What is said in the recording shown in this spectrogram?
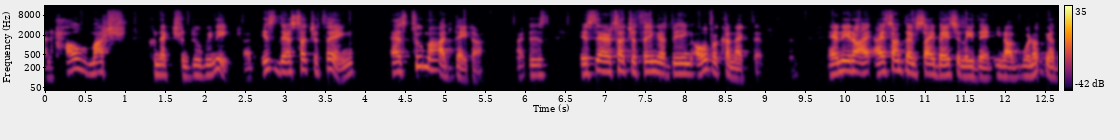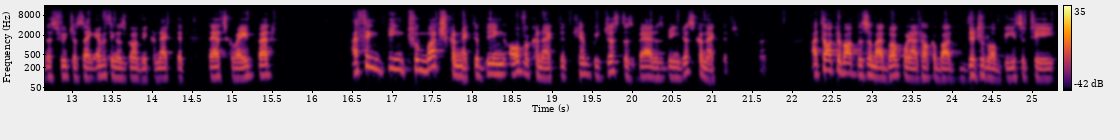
and how much connection do we need, right? Is there such a thing as too much data, right? Is, is there such a thing as being over-connected? And, you know, I, I sometimes say basically that, you know, we're looking at this future saying everything is going to be connected. That's great. But I think being too much connected, being over-connected can be just as bad as being disconnected. I talked about this in my book when I talk about digital obesity,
